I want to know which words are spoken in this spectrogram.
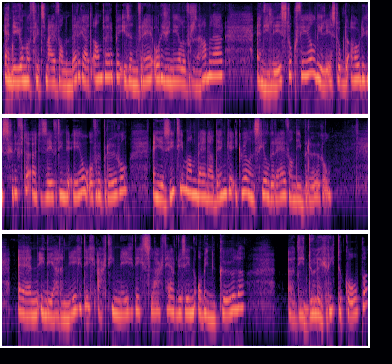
En de jonge Frits Meijer van den Berg uit Antwerpen is een vrij originele verzamelaar. En die leest ook veel, die leest ook de oude geschriften uit de 17e eeuw over Breugel. En je ziet die man bijna denken: ik wil een schilderij van die Breugel. En in de jaren 90, 1890, slaagt hij er dus in om in Keulen die dulle griet te kopen.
